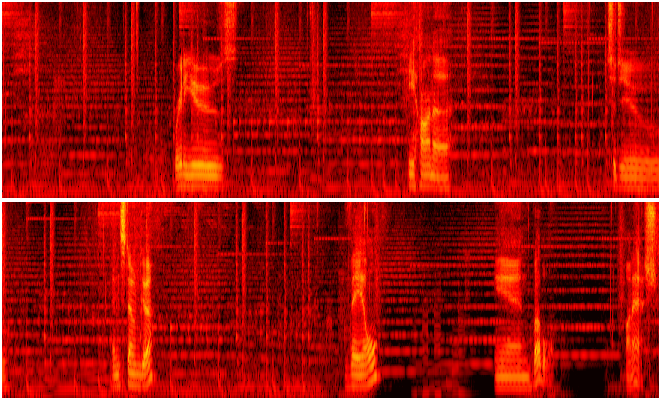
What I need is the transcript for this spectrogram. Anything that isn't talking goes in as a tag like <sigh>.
We're going to use Ihana to do Enstonga, Veil, and Bubble on Ash.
